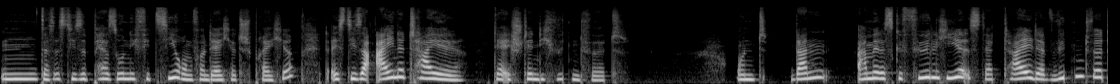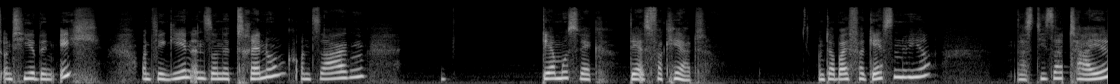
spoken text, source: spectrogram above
hm, das ist diese Personifizierung, von der ich jetzt spreche. Da ist dieser eine Teil, der ständig wütend wird. Und dann haben wir das Gefühl, hier ist der Teil, der wütend wird und hier bin ich. Und wir gehen in so eine Trennung und sagen, der muss weg, der ist verkehrt. Und dabei vergessen wir, dass dieser Teil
